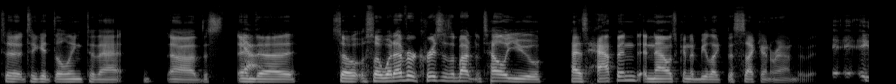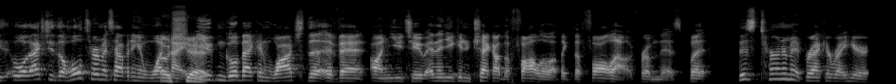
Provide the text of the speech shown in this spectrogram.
to to get the link to that. Uh, this and uh, so so whatever Chris is about to tell you has happened, and now it's going to be like the second round of it. I- I- well, actually, the whole tournament's happening in one Oh, night. shit. You can go back and watch the event on YouTube, and then you can check out the follow up, like the fallout from this. But this tournament bracket right here:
